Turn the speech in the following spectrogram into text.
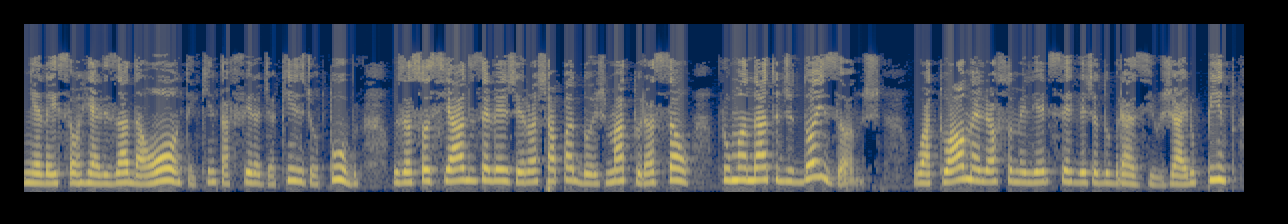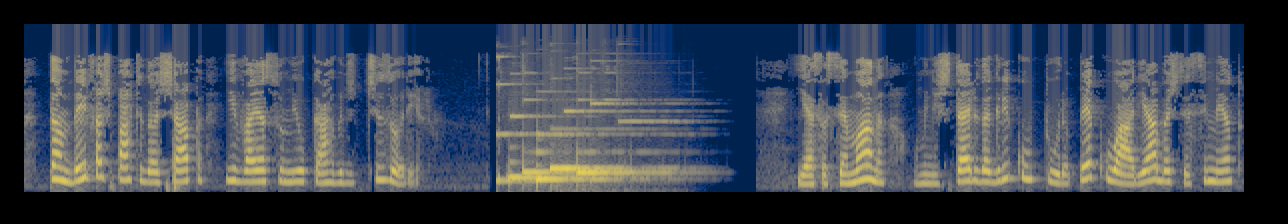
Em eleição realizada ontem, quinta-feira, dia 15 de outubro, os associados elegeram a chapa 2 Maturação para um mandato de dois anos. O atual melhor sommelier de cerveja do Brasil, Jairo Pinto, também faz parte da chapa e vai assumir o cargo de tesoureiro. E essa semana, o Ministério da Agricultura, Pecuária e Abastecimento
